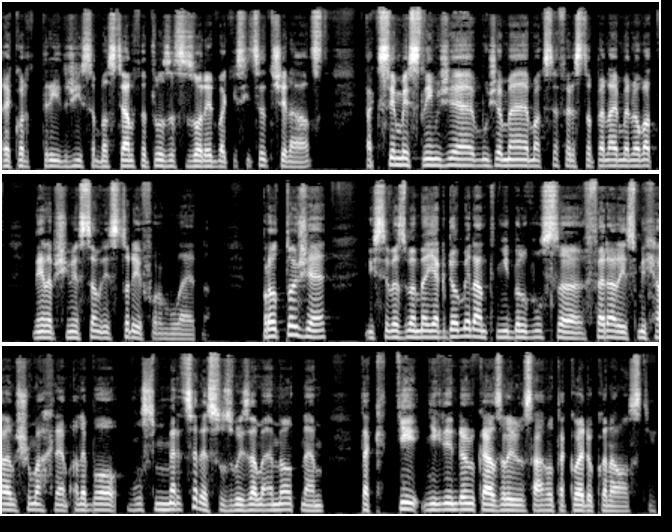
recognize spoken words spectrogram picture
rekord, který drží Sebastian Vettel ze sezóny 2013, tak si myslím, že můžeme Maxe Verstappena jmenovat nejlepším městem v historii Formule 1. Protože když si vezmeme, jak dominantní byl vůz eh, Ferrari s Michalem Schumacherem, anebo vůz Mercedesu s Lewisem Hamiltonem, tak ti nikdy nedokázali dosáhnout takové dokonalosti.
